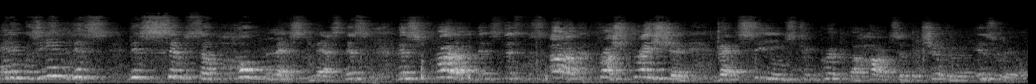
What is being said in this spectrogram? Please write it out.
And it was in this this sense of hopelessness, this this utter, this, this, this utter frustration that seems to grip the hearts of the children of Israel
